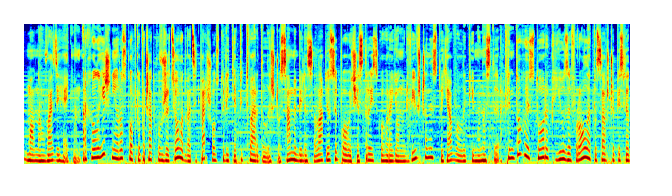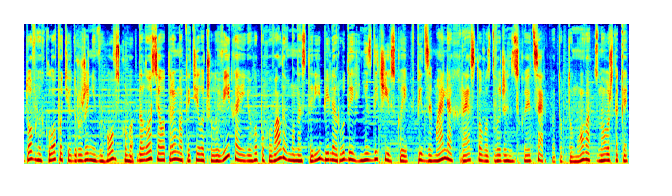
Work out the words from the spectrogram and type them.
мав на увазі гетьман. Археологічні розкопки початку вже цього 21 століття підтвердили, що саме біля села Йосиповичі Стрийського району Львівщини стояв великий монастир. Крім того, історик Юзеф Роле писав, що після довгих клопотів дружині Виговського вдалося отримати тіло чоловіка, і його поховали в монастирі біля руди Гніздичівської в підземеллях хрестово здвиженської церкви. Тобто мова знову ж таки.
